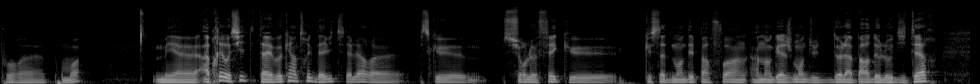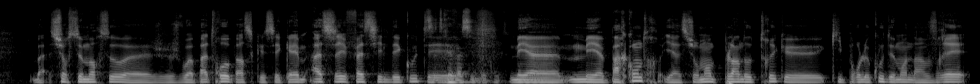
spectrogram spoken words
pour, pour moi. Mais après aussi, tu as évoqué un truc, David, tout à l'heure, parce que sur le fait que, que ça demandait parfois un, un engagement du, de la part de l'auditeur, bah, sur ce morceau, je, je vois pas trop parce que c'est quand même assez facile d'écoute. C'est très facile d'écoute. Mais, mais par contre, il y a sûrement plein d'autres trucs qui, pour le coup, demandent un vrai,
